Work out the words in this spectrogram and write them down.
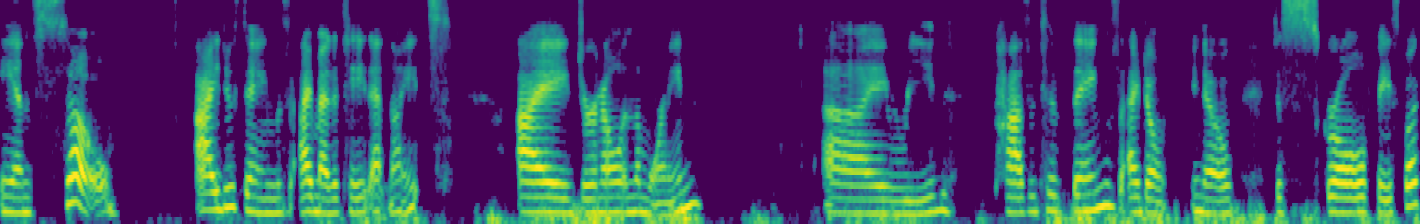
And so i do things i meditate at night i journal in the morning i read positive things. I don't, you know, just scroll Facebook.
